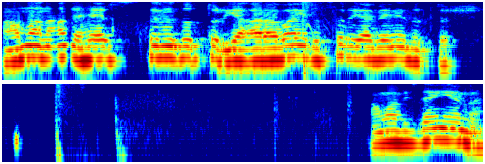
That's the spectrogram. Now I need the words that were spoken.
Aman abi her sıktığını tuttur. Ya arabayı tuttur ya beni tuttur. Ama bizden yeme.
